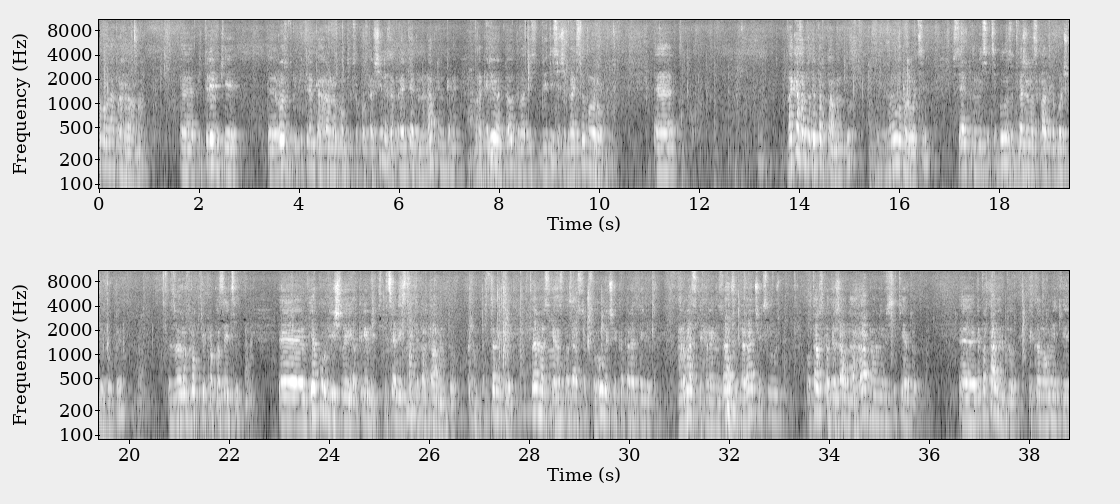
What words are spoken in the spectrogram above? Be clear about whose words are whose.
Speaker 1: Розроблена програма е, підтримки, е, розвитку підтримки аграрного комплексу Полтавщини за пріоритетними напрямками на період до 2027 року. Е, Наказом по департаменту в минулому році, в серпні місяці, було затверджено склад робочої групи з розробки пропозицій, в яку ввійшли, окрім спеціалістів департаменту, представники фермерських господарств, обслуговуючих кооперативів, громадських організацій, дорадчих служб, Полтавського державного аграрного університету, е, департаменту економіки,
